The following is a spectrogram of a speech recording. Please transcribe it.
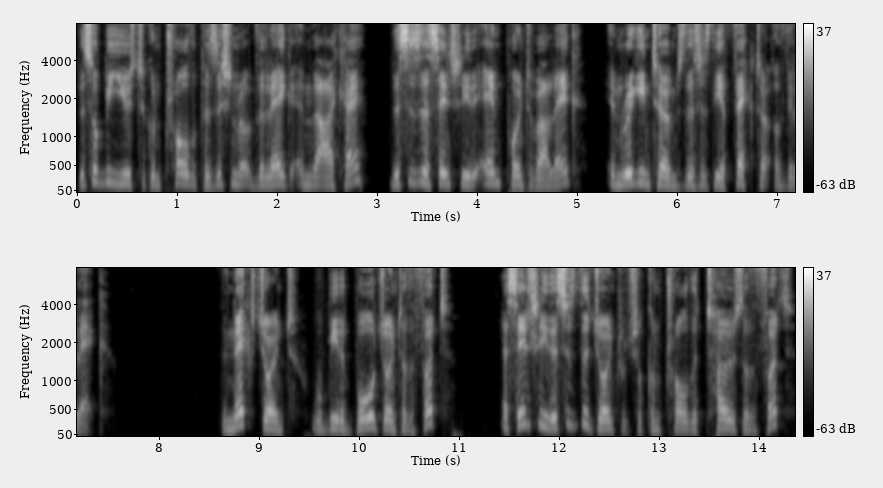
This will be used to control the position of the leg in the IK. This is essentially the end point of our leg. In rigging terms, this is the effector of the leg. The next joint will be the ball joint of the foot. Essentially, this is the joint which will control the toes of the foot.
